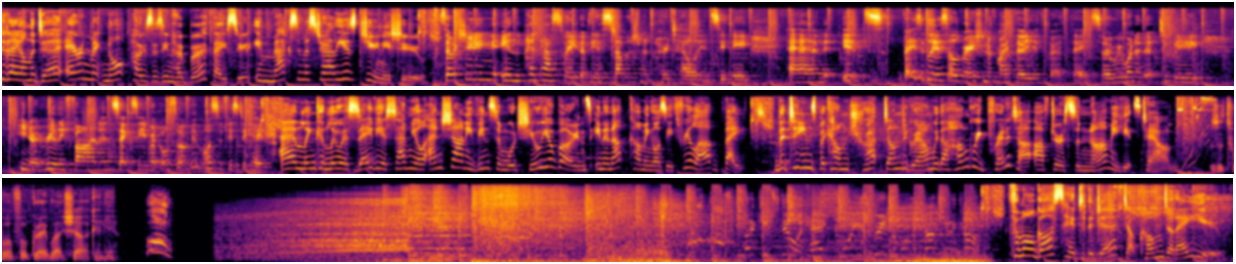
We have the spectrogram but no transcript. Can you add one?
Today on The Dirt, Erin McNaught poses in her birthday suit in Maxim Australia's June issue. So we're shooting in the penthouse suite of the Establishment Hotel in Sydney and it's basically a celebration of my 30th birthday. So we wanted it to be you know, really fun and sexy, but also a bit more sophisticated. And Lincoln Lewis, Xavier Samuel, and Sharni Vinson will chill your bones in an upcoming Aussie thriller, Bait. The teens become trapped underground with a hungry predator after a tsunami hits town. There's a 12 foot great white shark in here. For more goss, head to thedirt.com.au.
